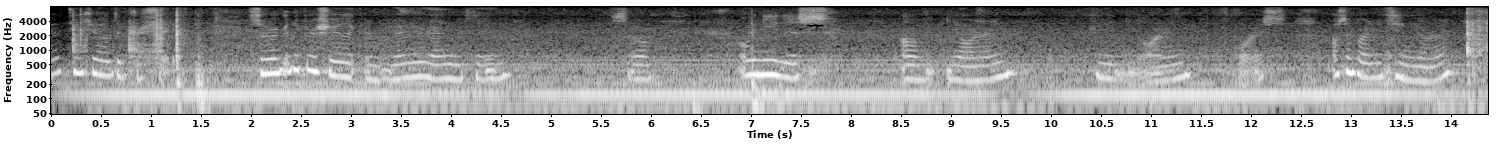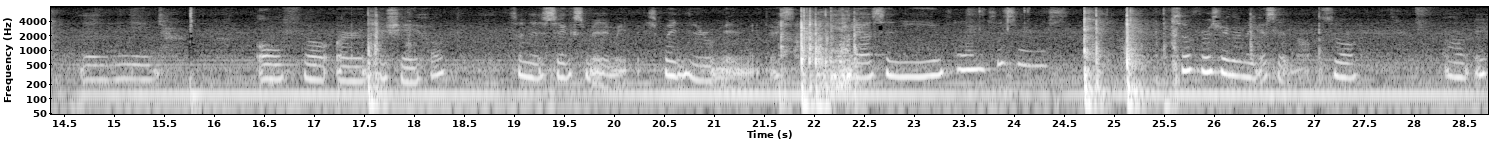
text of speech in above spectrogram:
gonna teach you how to crochet. So we're gonna crochet like a very random thing. So all we need is um, yarn, yarn, of course. Also same yarn. Then we need also our crochet hook. So there's six millimeters, point zero millimeters. We also need some scissors. So first we're gonna make a slip knot. So um, if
